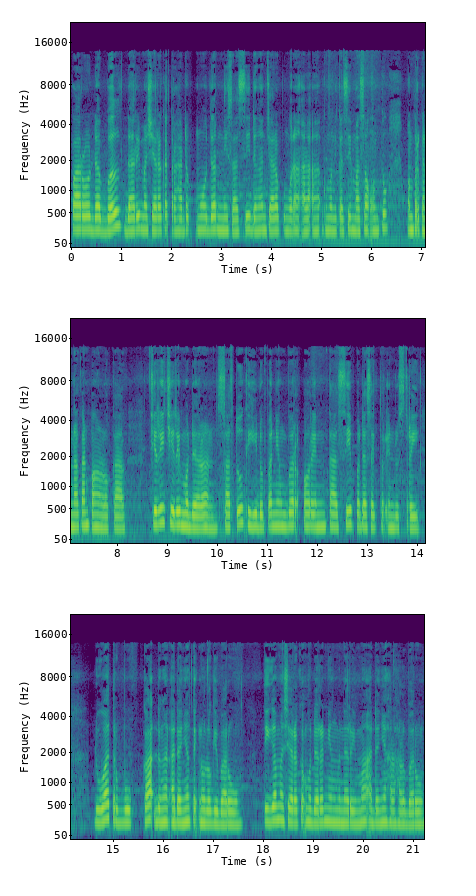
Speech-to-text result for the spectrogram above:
parodable dari masyarakat terhadap modernisasi dengan cara penggunaan alat-alat komunikasi massa untuk memperkenalkan pangan lokal. Ciri-ciri modern 1. Kehidupan yang berorientasi pada sektor industri 2. Terbuka dengan adanya teknologi baru 3. Masyarakat modern yang menerima adanya hal-hal baru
